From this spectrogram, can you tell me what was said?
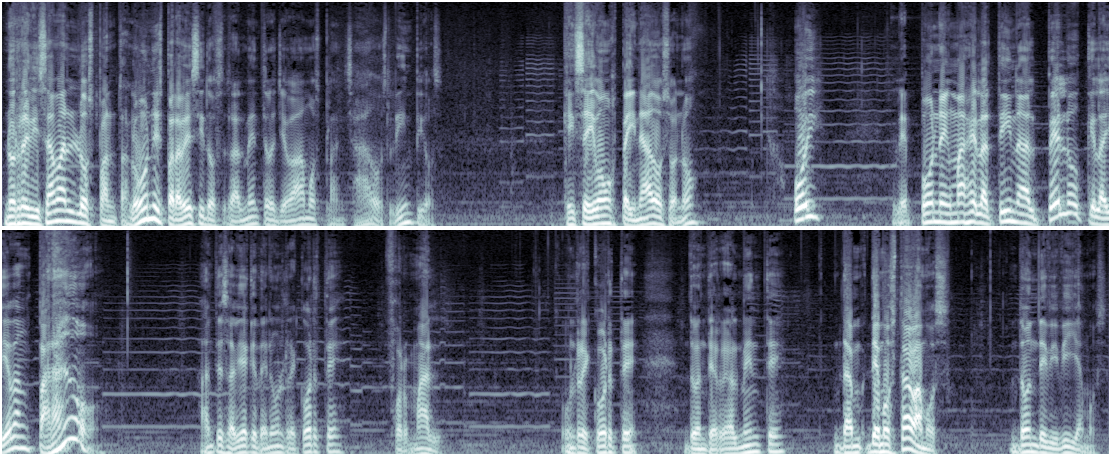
Nos revisaban los pantalones para ver si los, realmente los llevábamos planchados, limpios. Que si íbamos peinados o no. Hoy le ponen más gelatina al pelo que la llevan parado. Antes había que tener un recorte formal. Un recorte donde realmente demostrábamos dónde vivíamos,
